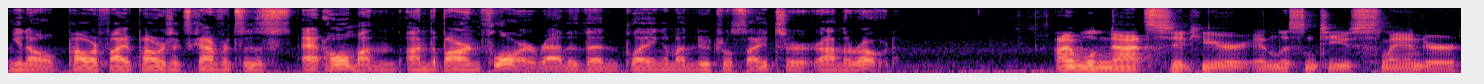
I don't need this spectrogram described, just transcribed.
you know, Power Five, Power Six conferences at home on on the barn floor rather than playing them on neutral sites or, or on the road. I will not sit here and listen to you slander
